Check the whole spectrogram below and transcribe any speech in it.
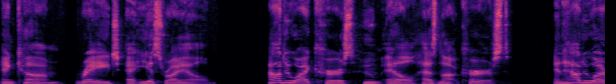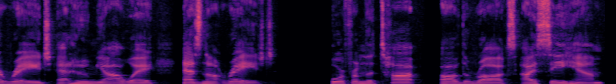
and come, rage at Israel. How do I curse whom El has not cursed? And how do I rage at whom Yahweh has not raged? For from the top of the rocks I see him,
